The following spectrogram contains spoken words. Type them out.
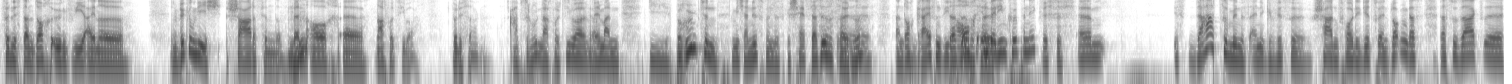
finde ich es dann doch irgendwie eine Entwicklung, die ich schade finde, Mhm. wenn auch äh, nachvollziehbar, würde ich sagen. Absolut nachvollziehbar, Ja. wenn man die berühmten Mechanismen des Geschäfts Das ist es halt, ne? äh, dann doch greifen sieht, Das auch in halt. Berlin-Köpenick. Richtig. Ähm, ist da zumindest eine gewisse Schadenfreude dir zu entlocken, dass, dass du sagst, äh,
